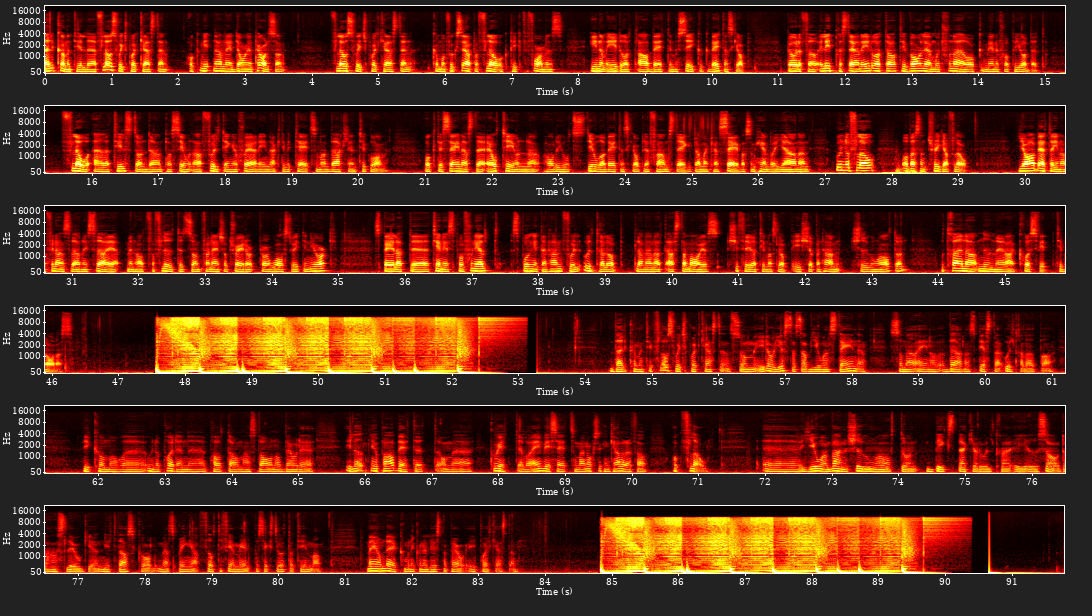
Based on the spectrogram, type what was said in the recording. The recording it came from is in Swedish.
Välkommen till eh, Flow Flowswitch-podcasten och mitt namn är Daniel Paulsson. Flowswitch-podcasten kommer att fokusera på flow och peak performance inom idrott, arbete, musik och vetenskap. Både för elitpresterande idrottare till vanliga motionärer och människor på jobbet. Flow är ett tillstånd där en person är fullt engagerad i en aktivitet som man verkligen tycker om. Och de senaste årtiondena har det gjorts stora vetenskapliga framsteg där man kan se vad som händer i hjärnan under flow och vad som triggar flow. Jag arbetar inom finansvärlden i Sverige men har ett förflutet som financial trader på Wall Street i New York. Spelat eh, tennis professionellt, sprungit en handfull ultralopp, bland annat Asta Marius 24-timmarslopp i Köpenhamn 2018 och tränar numera crossfit till vardags. Välkommen till Flowswitch-podcasten som idag gästas av Johan Stene som är en av världens bästa ultralöpare. Vi kommer eh, under podden eh, prata om hans vanor både i löpning och på arbetet, om eh, grit eller envishet som man också kan kalla det för och flow. Johan vann 2018 Bigs Backyard Ultra i USA där han slog nytt världsrekord med att springa 45 mil på 68 timmar. Mer om det kommer ni kunna lyssna på i podcasten.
